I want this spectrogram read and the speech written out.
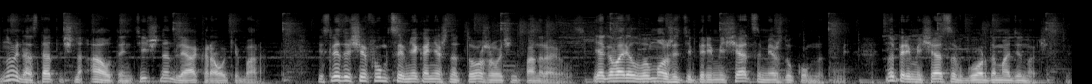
Ну и достаточно аутентично для караоке-бара. И следующая функция мне, конечно, тоже очень понравилась. Я говорил, вы можете перемещаться между комнатами, но перемещаться в гордом одиночестве.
